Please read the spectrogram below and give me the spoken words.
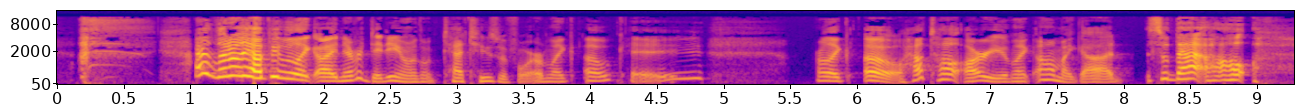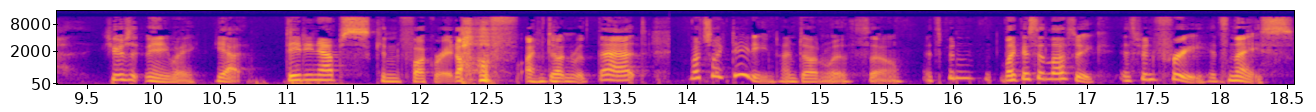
I literally have people like, oh, I never dated anyone with tattoos before. I'm like, okay. Or like, oh, how tall are you? I'm like, oh my god. So that all here's anyway, yeah. Dating apps can fuck right off. I'm done with that. Much like dating, I'm done with. So it's been like I said last week. It's been free. It's nice.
